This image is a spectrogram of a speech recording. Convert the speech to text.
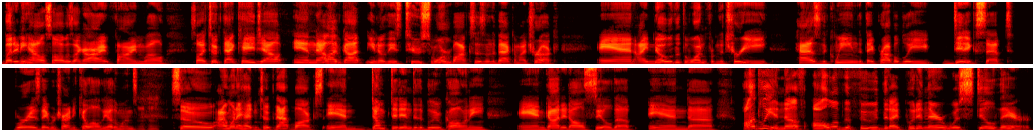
but anyhow, so I was like, all right, fine. Well, so I took that cage out and now I've got, you know, these two swarm boxes in the back of my truck and I know that the one from the tree has the queen that they probably did accept whereas they were trying to kill all the other ones. So I went ahead and took that box and dumped it into the blue colony and got it all sealed up. And uh, oddly enough, all of the food that I put in there was still there.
